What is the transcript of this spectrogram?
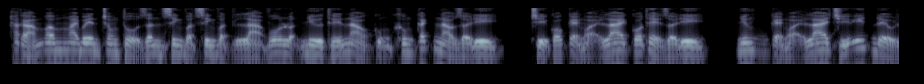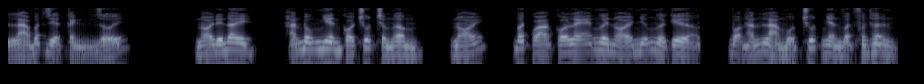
hắc ám âm mai bên trong thổ dân sinh vật sinh vật là vô luận như thế nào cũng không cách nào rời đi, chỉ có kẻ ngoại lai có thể rời đi, nhưng kẻ ngoại lai chí ít đều là bất diệt cảnh giới. Nói đến đây, hắn bỗng nhiên có chút trầm âm nói bất quá có lẽ ngươi nói những người kia, bọn hắn là một chút nhân vật phân thân.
